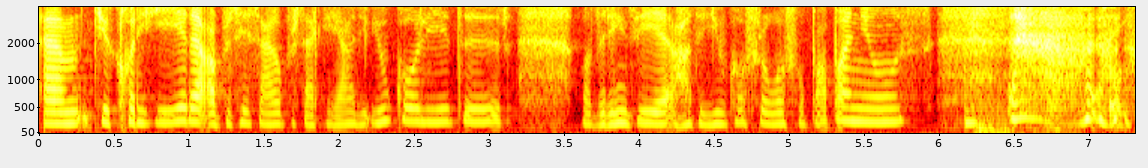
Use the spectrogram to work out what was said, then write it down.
ähm, die korrigieren, aber sie selber sagen, ja, die Jugo-Lieder oder irgendwie, ah, die Jugo-Frauen von Baba News.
